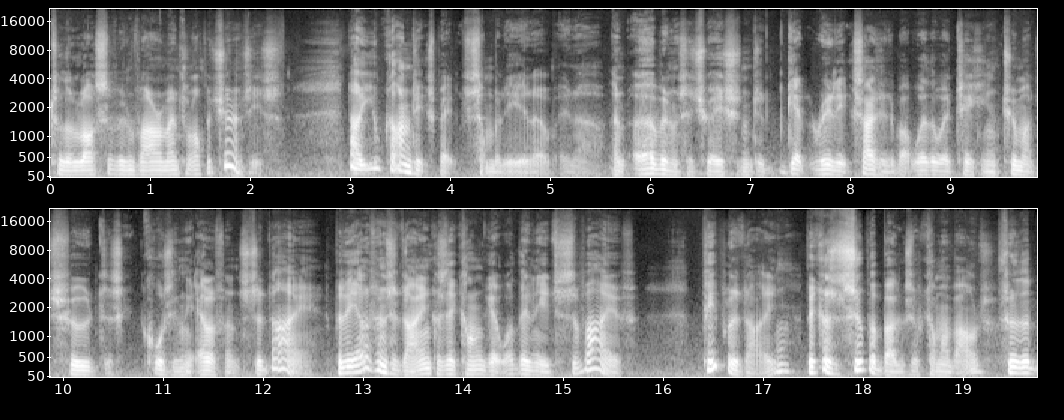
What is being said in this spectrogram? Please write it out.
to the loss of environmental opportunities. Now, you can't expect somebody in, a, in a, an urban situation to get really excited about whether we're taking too much food that's causing the elephants to die. But the elephants are dying because they can't get what they need to survive. People are dying because superbugs have come about through the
